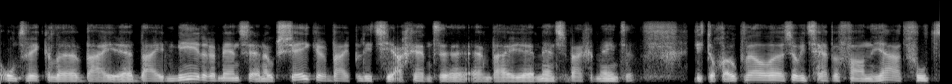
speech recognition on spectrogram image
ontwikkelen bij, bij meerdere mensen en ook zeker bij politieagenten en bij mensen bij gemeenten die toch ook wel zoiets hebben ja, het voelt,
